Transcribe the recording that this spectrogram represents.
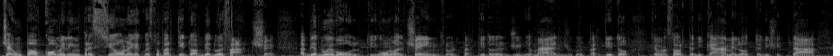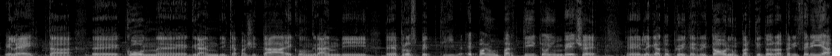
c'è un po' come l'impressione che questo partito abbia due facce, abbia due volti, uno al centro, il partito del Giglio Magico, il partito che è una sorta di Camelot di città eletta, eh, con eh, grandi capacità e con grandi eh, prospettive, e poi un partito invece eh, legato più ai territori, un partito della periferia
